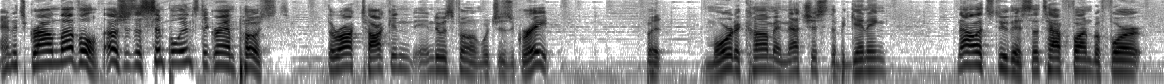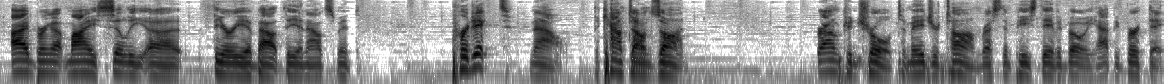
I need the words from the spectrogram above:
and it's ground level. That was just a simple Instagram post. The Rock talking into his phone, which is great, but more to come, and that's just the beginning. Now let's do this. Let's have fun before I bring up my silly uh, theory about the announcement. Predict now. The countdown's on. Ground control to Major Tom. Rest in peace, David Bowie. Happy birthday.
